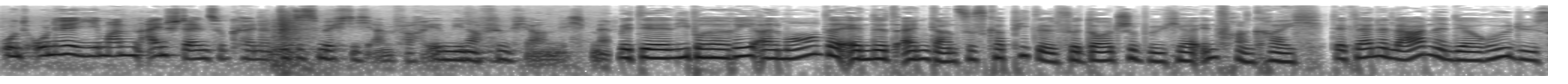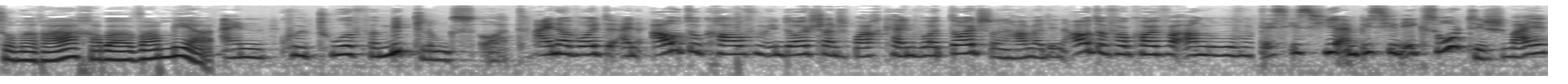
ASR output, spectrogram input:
und ohne jemanden einstellen zu können. Und das möchte ich einfach irgendwie nach fünf Jahren nicht mehr. Mit der Librairie Allemande endet ein ganzes Kapitel für deutsche Bücher in Frankreich. Der kleine Laden in der Rue du Sommerach aber war mehr. Ein Kulturvermittlungsort. Einer wollte ein Auto kaufen in Deutschland, sprach kein Wort Deutsch, dann haben wir den Autoverkäufer angerufen. Das ist hier ein bisschen exotisch chaotisch, weil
